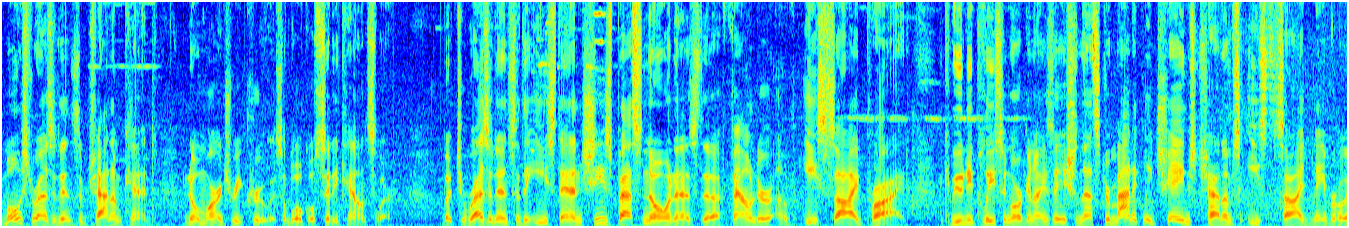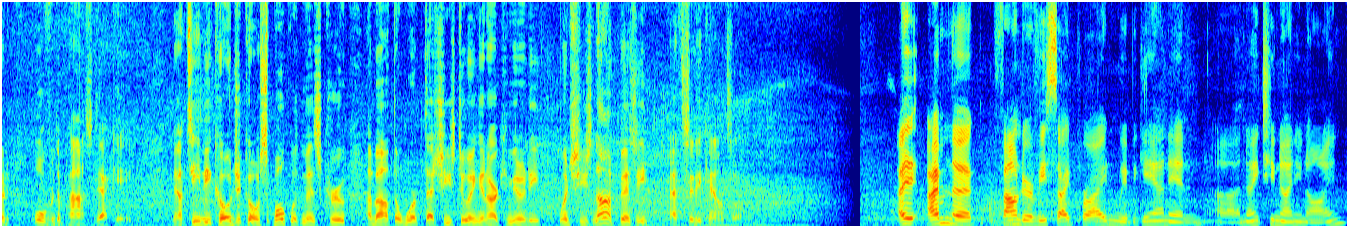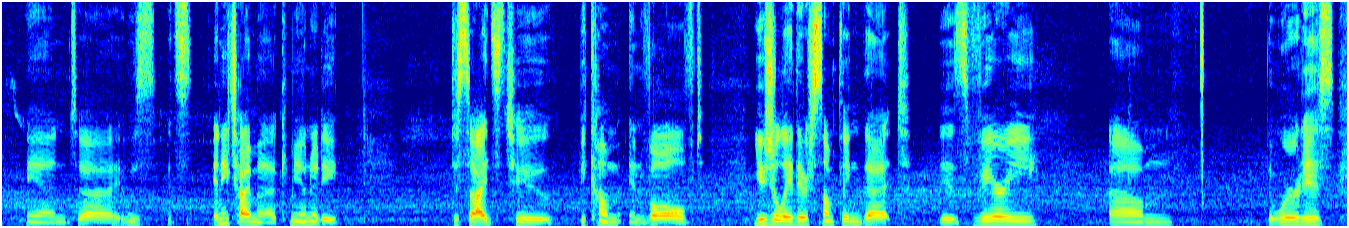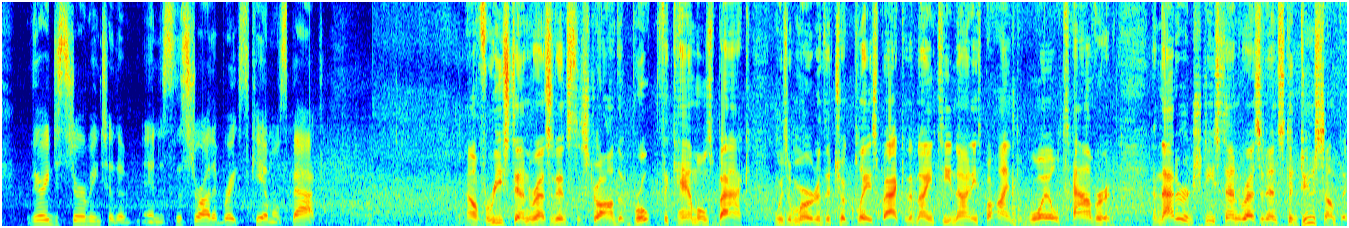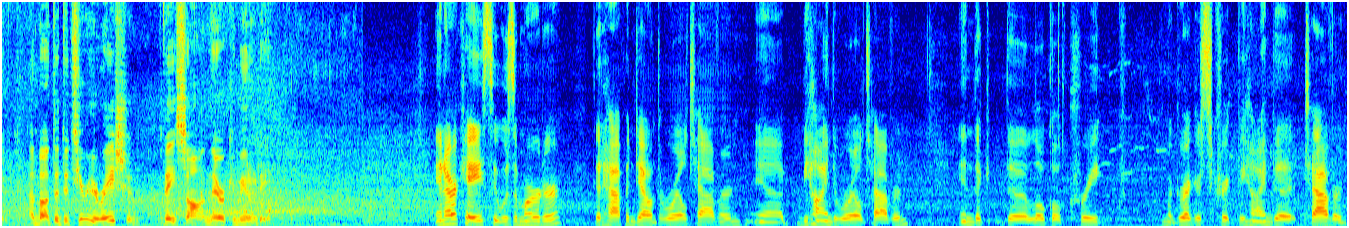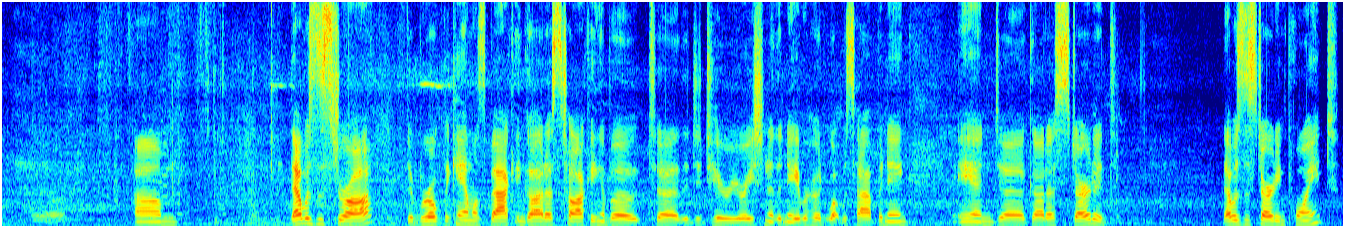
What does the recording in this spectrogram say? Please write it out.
Most residents of Chatham-Kent know Marjorie Crew as a local city councillor. But to residents of the East End, she's best known as the founder of East Side Pride, a community policing organization that's dramatically changed Chatham's East Side neighborhood over the past decade. Now, TV Cogeco spoke with Ms. Crew about the work that she's doing in our community when she's not busy at City Council. I, am the founder of Eastside Pride, and we began in uh, 1999. And uh, it was it's anytime a community decides to become involved, usually there's something that is very, um, the word is very disturbing to them, and it's the straw that breaks camel's back. Now, for East End residents, the straw that broke the camel's back was a murder that took place back in the 1990s behind the Royal Tavern. And that urged East End residents to do something about the deterioration they saw in their community. In our case, it was a murder that happened down at the Royal Tavern, uh, behind the Royal Tavern, in the, the local creek, McGregor's Creek behind the tavern. Um, that was the straw that broke the camel's back and got us talking about uh, the deterioration of the neighborhood, what was happening, and uh, got us started. That was the starting point.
